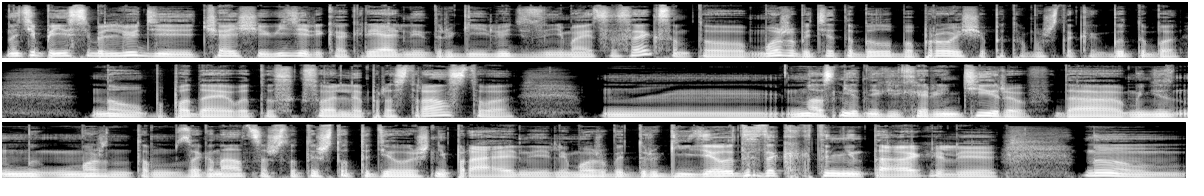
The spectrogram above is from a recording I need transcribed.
Но, типа, если бы люди чаще видели, как реальные другие люди занимаются сексом, то, может быть, это было бы проще, потому что как будто бы, ну, попадая в это сексуальное пространство, у нас нет никаких ориентиров, да, мы не, мы, можно там загнаться, что ты что-то делаешь неправильно, или, может быть, другие делают это как-то не так, или, ну,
